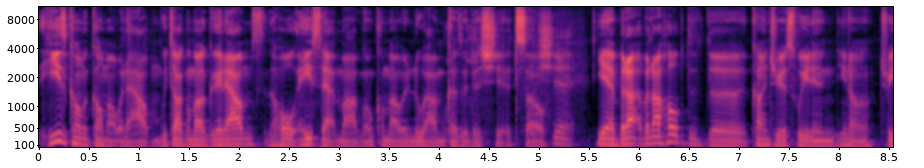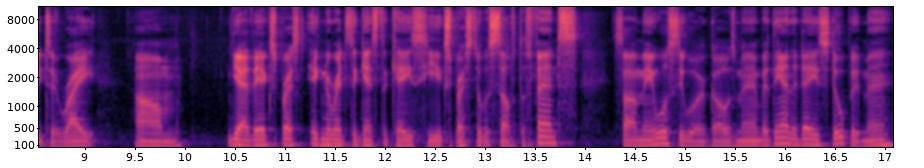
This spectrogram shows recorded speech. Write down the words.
he's gonna come out with an album. We talking about good albums. The whole ASAP mob gonna come out with a new album because of this shit. So Shit. yeah, but I but I hope that the country of Sweden, you know, treats it right. Um, yeah, they expressed ignorance against the case. He expressed it was self defense. So I mean, we'll see where it goes, man. But at the end of the day, it's stupid, man.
